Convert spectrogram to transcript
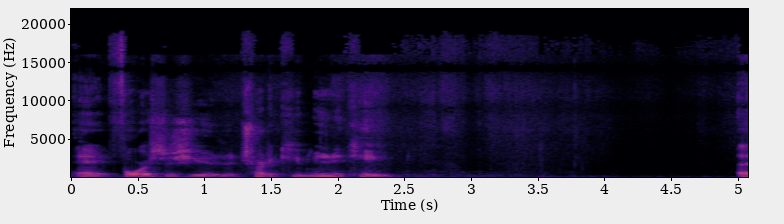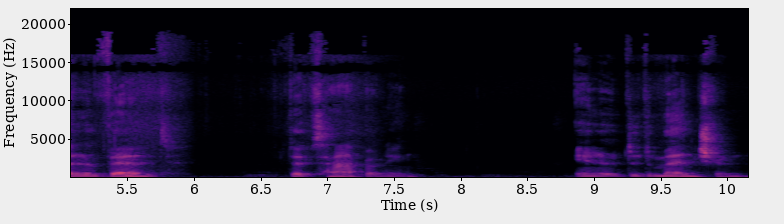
and it forces you to try to communicate an event that's happening in a dimension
